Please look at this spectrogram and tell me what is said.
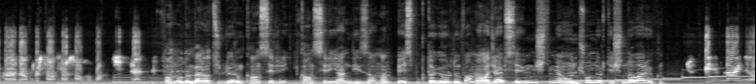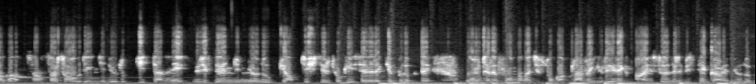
sokan adamdır Sansar Salvo. Bak cidden. Lan oğlum ben hatırlıyorum kanseri kanseri yendiği zaman Facebook'ta gördüm falan acayip sevinmiştim ya 13-14 yaşında var yokum. Benim de aynı aga. Sansar Salvo deyince diyorduk cidden hani müziklerini dinliyorduk. Yaptığı işleri çok iyi severek yapıyorduk. Hani onu telefondan açıp sokaklarda yürüyerek aynı sözleri biz tekrar ediyorduk.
